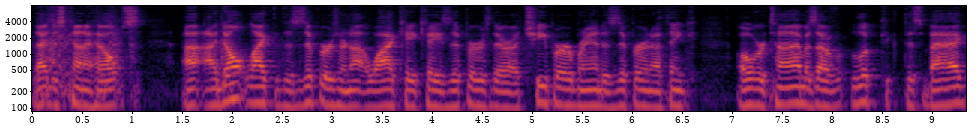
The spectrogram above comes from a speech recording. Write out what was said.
that just kind of helps. I, I don't like that the zippers are not YKK zippers. They're a cheaper brand of zipper, and I think over time, as I've looked at this bag,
